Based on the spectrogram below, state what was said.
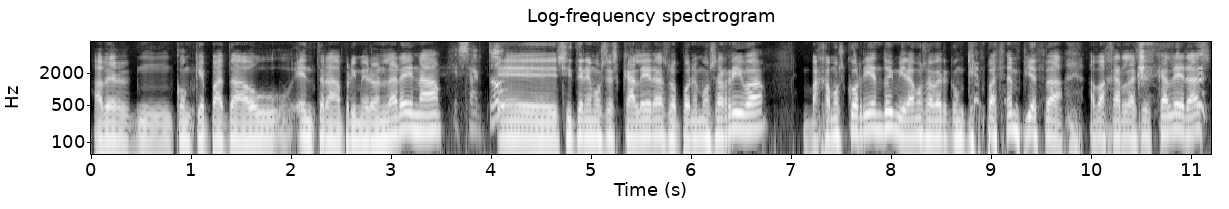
A ver mm, con qué pata entra primero en la arena. Exacto. Eh, si tenemos escaleras, lo ponemos arriba, bajamos corriendo y miramos a ver con qué pata empieza a bajar las escaleras.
